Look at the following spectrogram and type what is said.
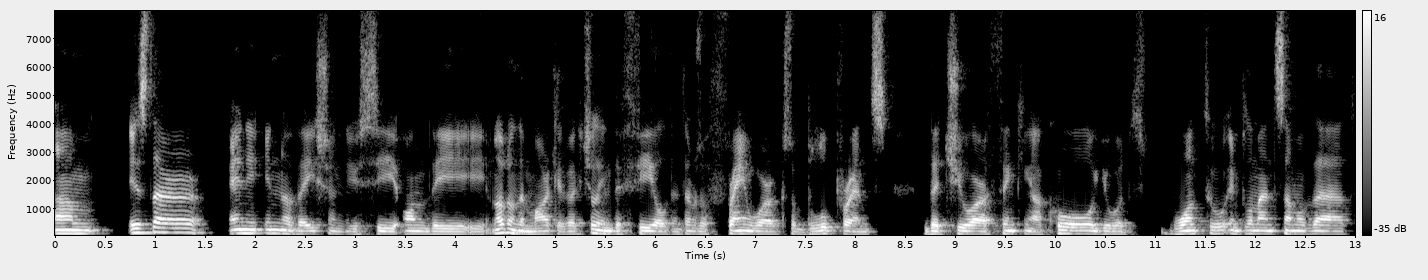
um, Is there any innovation you see on the, not on the market, but actually in the field in terms of frameworks or blueprints that you are thinking are cool? You would want to implement some of that?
